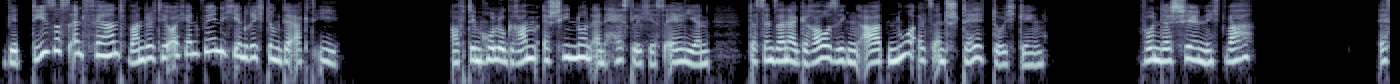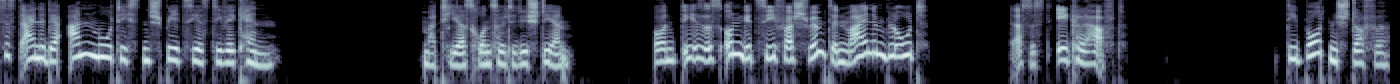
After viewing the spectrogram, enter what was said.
Wird dieses entfernt, wandelt ihr euch ein wenig in Richtung der Akti. Auf dem Hologramm erschien nun ein hässliches Alien, das in seiner grausigen Art nur als entstellt durchging. Wunderschön, nicht wahr? Es ist eine der anmutigsten Spezies, die wir kennen. Matthias runzelte die Stirn. Und dieses Ungeziefer schwimmt in meinem Blut? Das ist ekelhaft. Die Botenstoffe,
